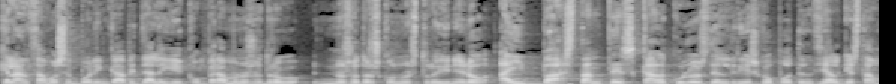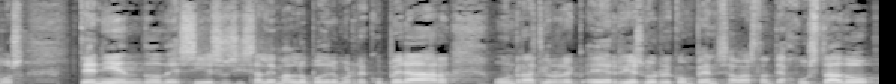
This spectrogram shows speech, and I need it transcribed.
que lanzamos en Boring Capital y que compramos nosotros, nosotros con nuestro dinero, hay bastantes cálculos del riesgo potencial que estamos teniendo, de si eso si sale mal lo podremos recuperar, un ratio eh, riesgo-recompensa bastante ajustado,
